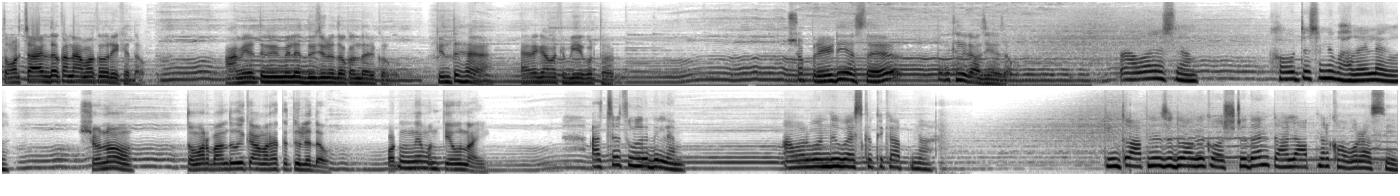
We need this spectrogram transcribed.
তোমার চায়ের দোকানে আমাকেও রেখে দাও। আমি আর তুমি মিলে দুজনে দোকানদারি করব। কিন্তু হ্যাঁ এর আগে আমাকে বিয়ে করতে হবে। সব রেডি আছে তুমি খালি রাজি হয়ে যাও। আবার আসলাম। খবরটা শুনে ভালোই লাগল। শোনো তোমার বান্ধবীকে আমার হাতে তুলে দাও। পছন্দ এমন কেউ নাই। আচ্ছা তুলে দিলাম। আমার বন্ধু আজকে থেকে আপনার। কিন্তু আপনি যদি আগে কষ্ট দেন তাহলে আপনার খবর আছে।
